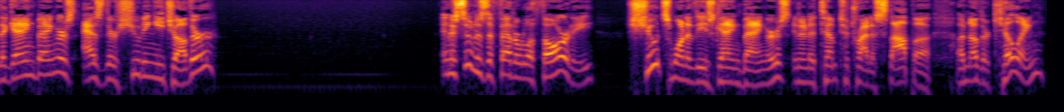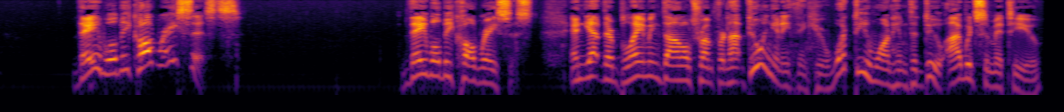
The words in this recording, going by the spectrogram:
the gangbangers as they're shooting each other? And as soon as a federal authority shoots one of these gangbangers in an attempt to try to stop a, another killing, they will be called racists they will be called racist. And yet they're blaming Donald Trump for not doing anything here. What do you want him to do? I would submit to you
